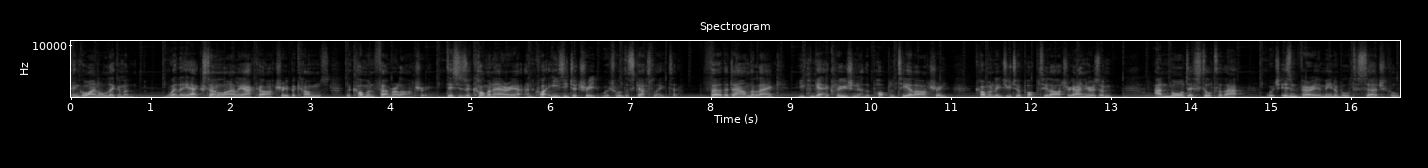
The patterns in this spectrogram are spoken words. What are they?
inguinal ligament, where the external iliac artery becomes the common femoral artery. This is a common area and quite easy to treat, which we'll discuss later. Further down the leg, you can get occlusion at the popliteal artery, commonly due to a popliteal artery aneurysm, and more distal to that, which isn't very amenable to surgical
